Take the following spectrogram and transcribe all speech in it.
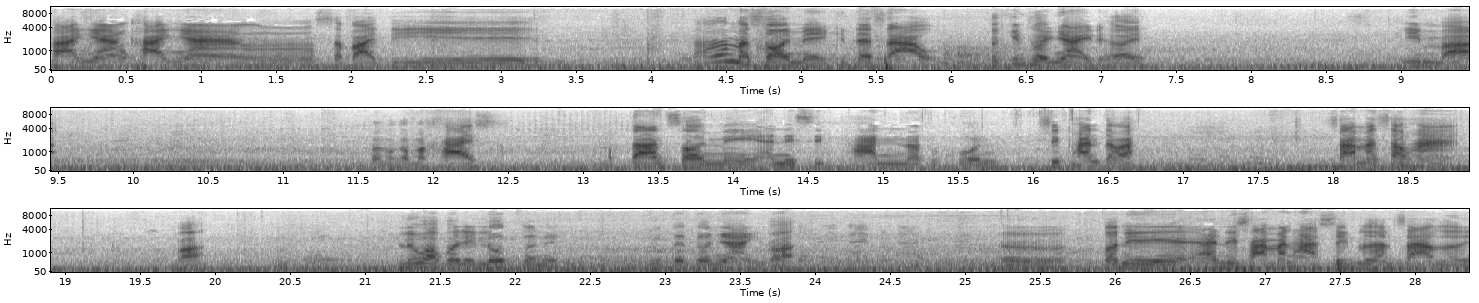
ขายยางขายยางสบายดีอ้ามาซอยเมฆกินแต่เช้าก็กินถ้วยใหญ่เด้อเฮ้ยอิ่มบะเพิ่นก็มาขาย ตาลซอยเมย์อันนี้สิบพันเนาะทุกคนสิบพันแต่ว่าสามพันเศร้าห้าบะหรือว่าไม่ได้ลดตัวนี้ลดแต่ตัวใหญ่บะเออตัวนี้อันนี้สามพันห้าสิบเรือนซาวเลย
